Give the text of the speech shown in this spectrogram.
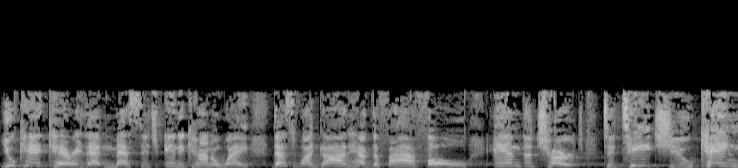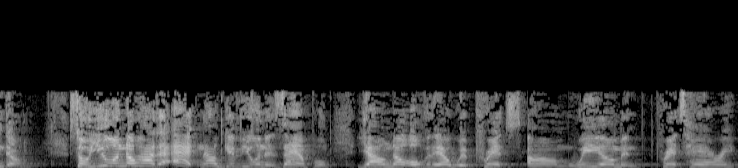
You can't carry that message any kind of way. That's why God have the fivefold in the church to teach you kingdom. So you will know how to act. Now I'll give you an example. Y'all know over there with Prince um, William and Prince Harry,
